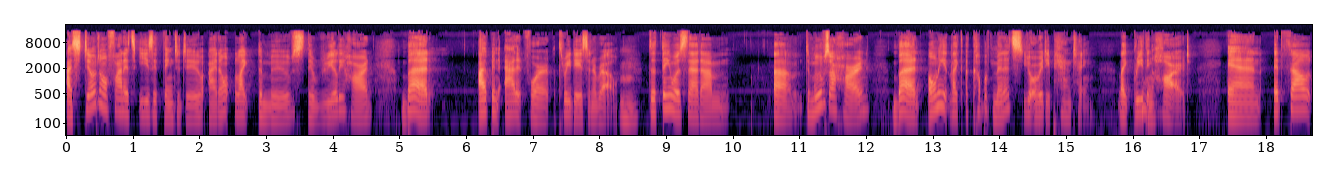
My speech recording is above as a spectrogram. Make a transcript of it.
I still don't find it's easy thing to do. I don't like the moves; they're really hard. But I've been at it for three days in a row. The thing was that um, um, the moves are hard, but only like a couple of minutes, you're already panting, like breathing hard, and it felt.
